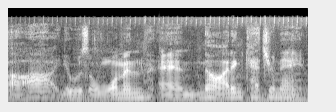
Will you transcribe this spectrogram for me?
Uh, it was a woman, and no, I didn't catch her name.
